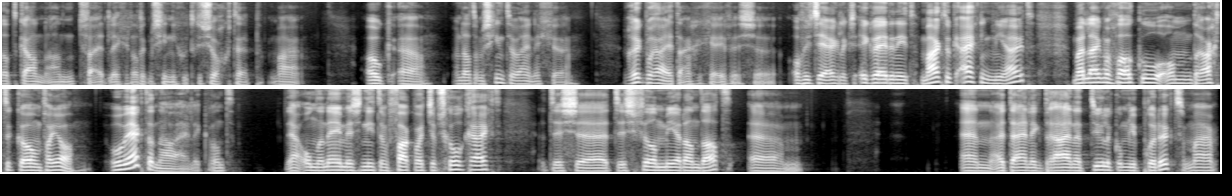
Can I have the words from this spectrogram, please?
Dat kan aan het feit liggen dat ik misschien niet goed gezocht heb. Maar ook omdat er misschien te weinig rukbaarheid aangegeven is. of iets dergelijks. Ik weet het niet. Maakt ook eigenlijk niet uit. Maar het lijkt me vooral cool om erachter te komen van... joh, hoe werkt dat nou eigenlijk? Want ja, ondernemen is niet een vak wat je op school krijgt. Het is, het is veel meer dan dat. Um, en uiteindelijk draai je natuurlijk om je product. Maar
